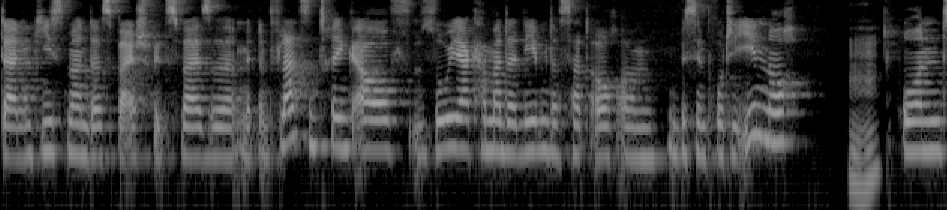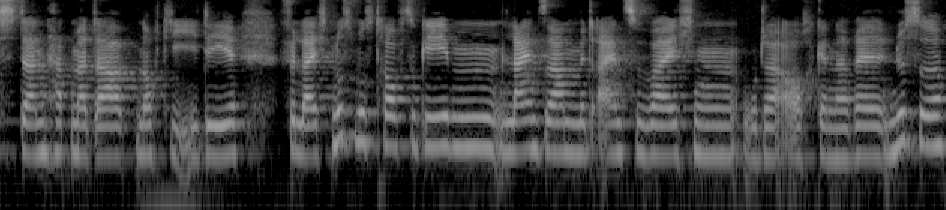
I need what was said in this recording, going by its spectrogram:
Dann gießt man das beispielsweise mit einem Pflanzentrink auf. Soja kann man da nehmen, das hat auch ähm, ein bisschen Protein noch. Mhm. Und dann hat man da noch die Idee, vielleicht Nussmus drauf zu geben, Leinsamen mit einzuweichen oder auch generell Nüsse.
